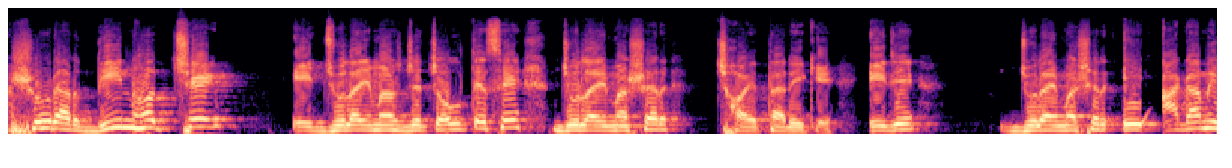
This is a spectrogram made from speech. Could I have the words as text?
আশুরার দিন হচ্ছে, এই জুলাই মাস যে চলতেছে, জুলাই মাসের ছয় তারিখে। এই যে জুলাই মাসের এই আগামী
